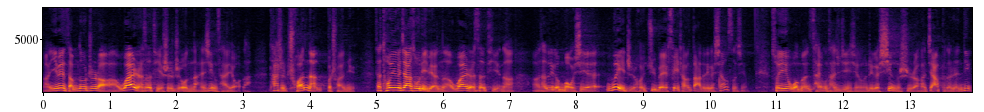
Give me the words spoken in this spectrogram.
啊，因为咱们都知道啊，Y 染色体是只有男性才有的，它是传男不传女。在同一个家族里边呢，Y 染色体呢啊它这个某些位置会具备非常大的这个相似性，所以我们才用它去进行这个姓氏啊和家谱的认定。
